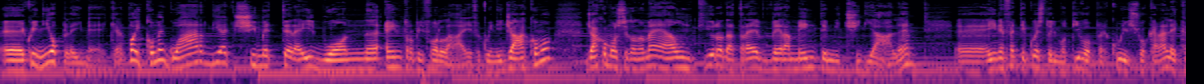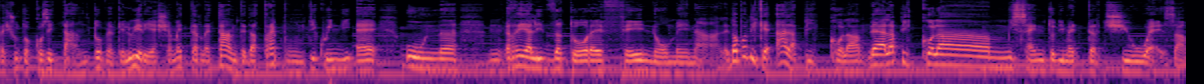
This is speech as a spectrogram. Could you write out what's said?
Eh, quindi io playmaker. Poi come guardia ci metterei il buon Entropy for Life, quindi Giacomo. Giacomo secondo me ha un tiro da tre veramente micidiale eh, in effetti questo è il motivo per cui il suo canale è cresciuto così tanto, perché lui riesce a metterne tante da tre punti, quindi è un mm, realizzatore fenomenale. Dopodiché alla piccola, beh alla piccola mi sento di metterci Uesa.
